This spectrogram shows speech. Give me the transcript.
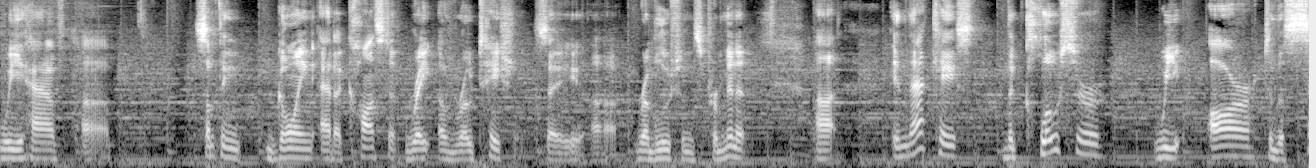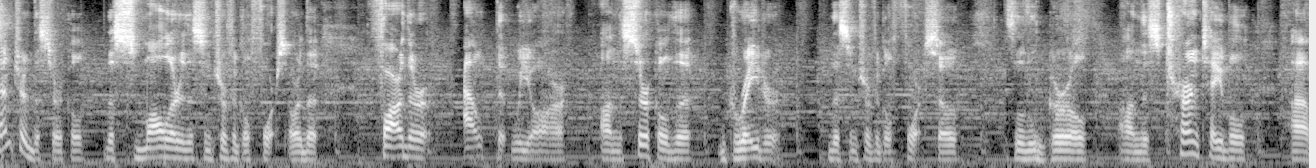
we have uh, something going at a constant rate of rotation, say uh, revolutions per minute. Uh, in that case, the closer we are to the center of the circle, the smaller the centrifugal force, or the farther out that we are on the circle, the greater the centrifugal force. So this little girl on this turntable, uh,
